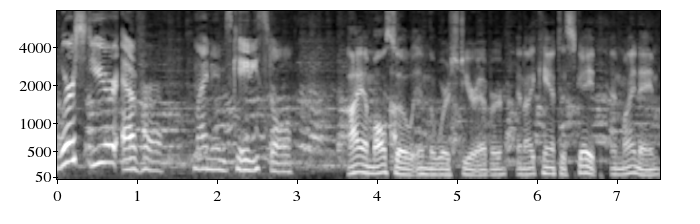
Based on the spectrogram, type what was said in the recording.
Worst Year Ever. My name's Katie Stoll. I am also in the worst year ever, and I can't escape, and my name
